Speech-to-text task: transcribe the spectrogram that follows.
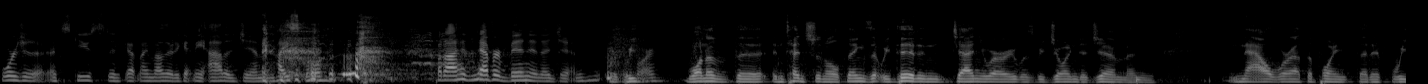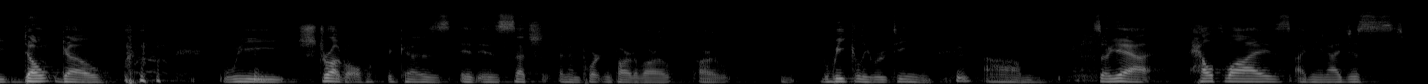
forge an excuse to get my mother to get me out of gym in high school. but I have never been in a gym We, before. one of the intentional things that we did in January was we joined a gym, and now we're at the point that if we don't go, we struggle because it is such an important part of our our weekly routine. Um, so yeah, health wise, I mean, I just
